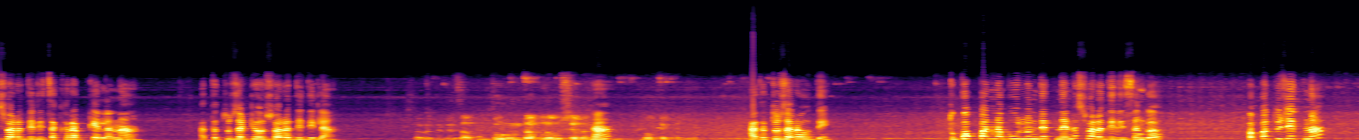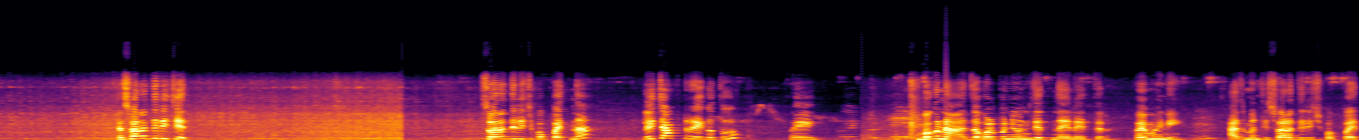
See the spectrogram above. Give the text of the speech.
स्वरा दिदीचा खराब केला ना? आता तुझा ठेव स्वरा दिदीला. सर तिथेच आपण तोडून टाकलं हा? आता तुझा राहू दे. तू पप्पांना बोलून देत नाही ना स्वरा दिदी संग? पप्पा तुझे आहेत ना? त्या स्वरा दिदीचे आहेत? स्वरा दिदीचे पप्पा आहेत ना? लई चाप्टर आहे ग तू. होय. बघ ना जवळ पण येऊन देत नाही नाहीतर. होय मोहिनी? आज म्हणती स्वरा दिदीचे पप्पा आहेत.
